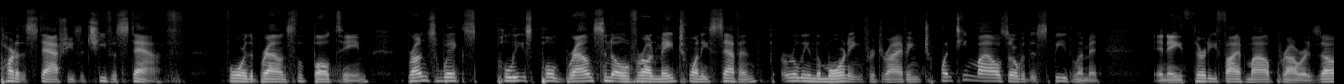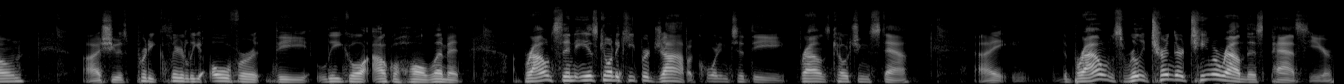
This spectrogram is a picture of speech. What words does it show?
part of the staff. She's the chief of staff for the Browns football team. Brunswick's police pulled Brownson over on May 27th, early in the morning, for driving 20 miles over the speed limit in a 35 mile per hour zone. Uh, she was pretty clearly over the legal alcohol limit. Brownson is going to keep her job, according to the Browns coaching staff. Uh, the Browns really turned their team around this past year.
